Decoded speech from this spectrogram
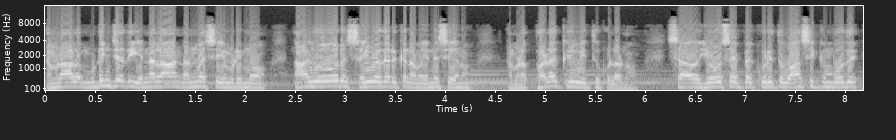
நம்மளால முடிஞ்சது என்னெல்லாம் நன்மை செய்ய முடியுமோ நாள்தோறும் செய்வதற்கு நம்ம என்ன செய்யணும்? நம்மளை பழக்கி வைத்துக் கொள்ளணும். ச- யோசேப்பை குறித்து வாசிக்கும் போது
